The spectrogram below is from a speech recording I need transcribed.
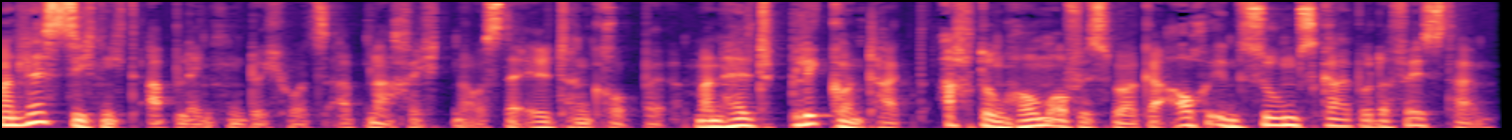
Man lässt sich nicht ablenken durch WhatsApp-Nachrichten aus der Elterngruppe. Man hält Blickkontakt. Achtung, Homeoffice-Worker, auch in Zoom, Skype oder FaceTime.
